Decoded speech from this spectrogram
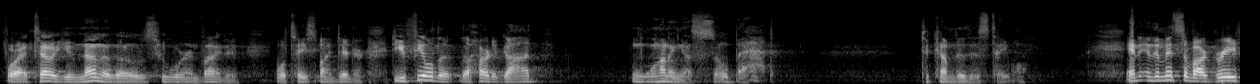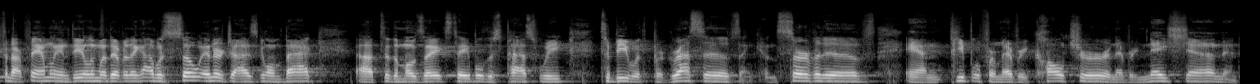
For I tell you, none of those who were invited will taste my dinner. Do you feel the, the heart of God wanting us so bad to come to this table? And in the midst of our grief and our family and dealing with everything, I was so energized going back uh, to the Mosaix table this past week to be with progressives and conservatives and people from every culture and every nation and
